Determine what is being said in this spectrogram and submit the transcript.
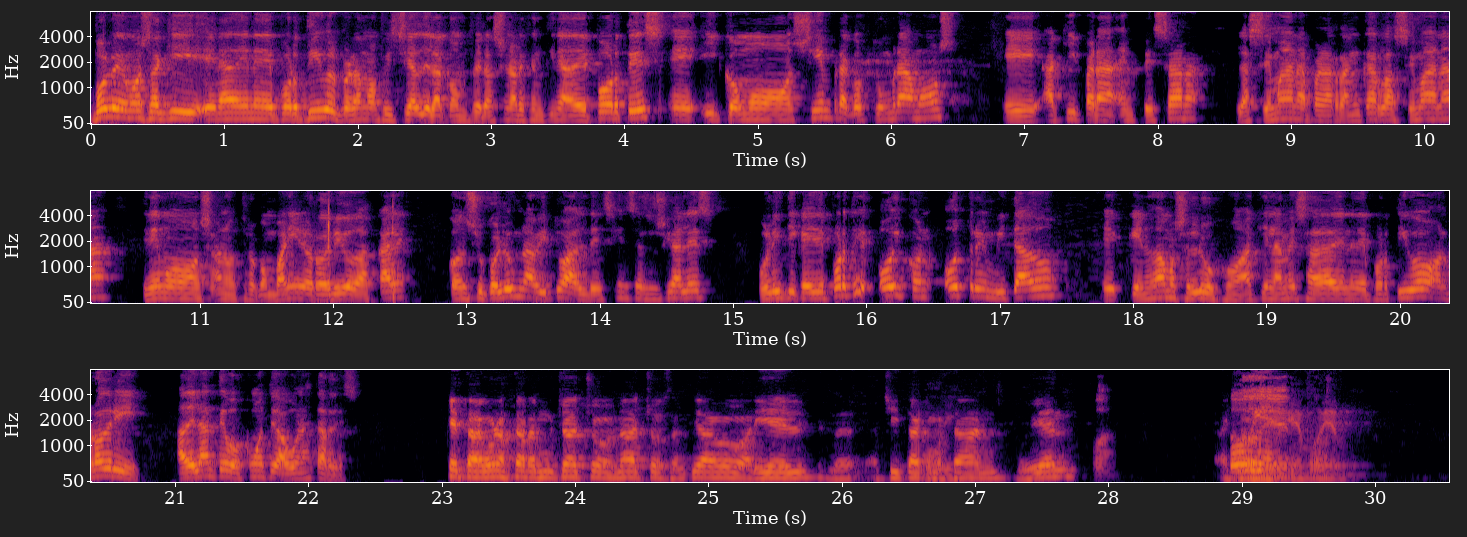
Volvemos aquí en ADN Deportivo, el programa oficial de la Confederación Argentina de Deportes, eh, y como siempre acostumbramos, eh, aquí para empezar la semana, para arrancar la semana, tenemos a nuestro compañero Rodrigo Dascal con su columna habitual de Ciencias Sociales, Política y Deporte, hoy con otro invitado eh, que nos damos el lujo aquí en la mesa de ADN Deportivo. Rodri, adelante vos, ¿cómo te va? Buenas tardes. ¿Qué tal? Buenas tardes muchachos, Nacho, Santiago, Ariel, Achita, ¿cómo están? ¿Muy bien? Todo bien, muy bien.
